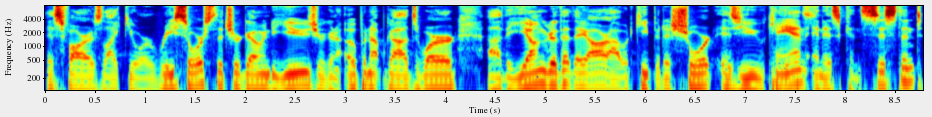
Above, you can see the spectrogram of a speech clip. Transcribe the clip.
as far as like your resource that you're going to use. You're going to open up God's word. Uh, the younger that they are, I would keep it as short as you can and as consistent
